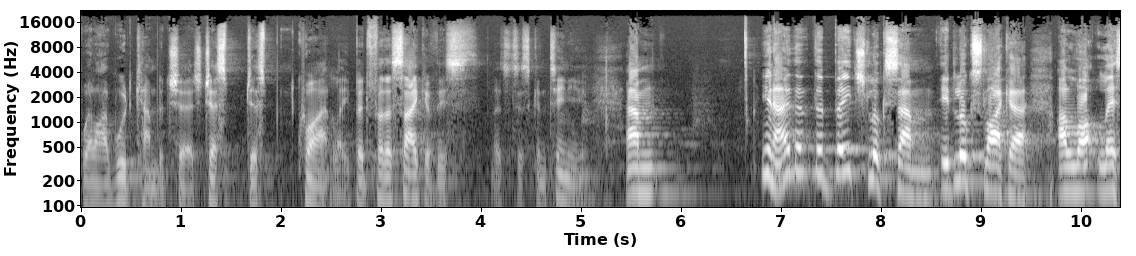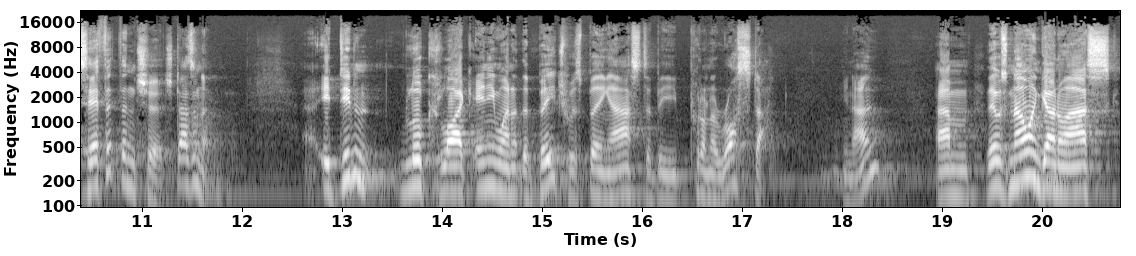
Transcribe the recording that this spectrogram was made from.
Well, I would come to church just, just quietly, but for the sake of this, let's just continue. Um, you know, the, the beach looks, um, it looks like a, a lot less effort than church, doesn't it? It didn't look like anyone at the beach was being asked to be put on a roster you know. Um, there was no one going to ask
